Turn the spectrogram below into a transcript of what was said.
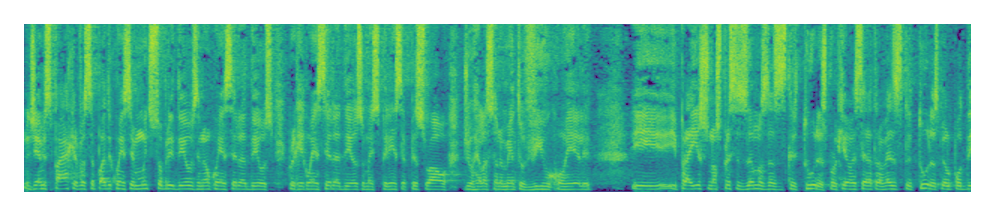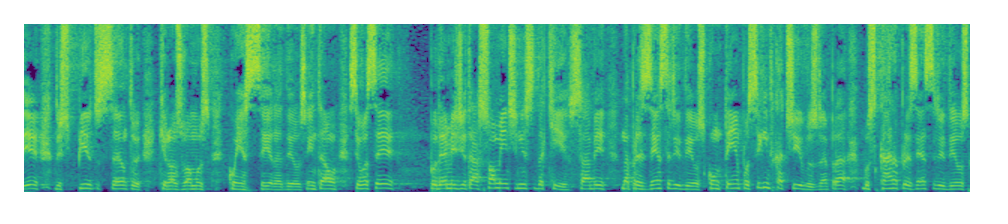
James Parker, você pode conhecer muito sobre Deus e não conhecer a Deus, porque conhecer a Deus é uma experiência pessoal de um relacionamento vivo com Ele. E, e para isso nós precisamos das Escrituras, porque vai ser através das Escrituras, pelo poder do Espírito Santo, que nós vamos conhecer a Deus. Então, se você puder meditar somente nisso daqui, sabe, na presença de Deus, com tempos significativos, né, para buscar a presença de Deus,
